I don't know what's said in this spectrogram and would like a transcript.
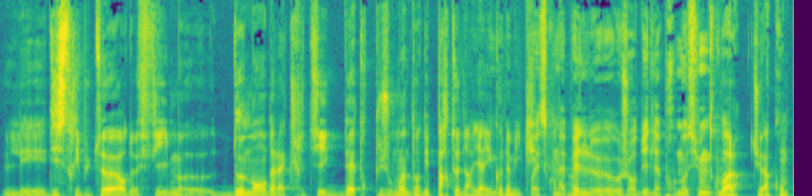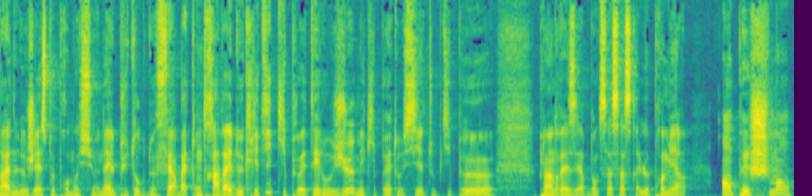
les distributeurs de films euh, demandent à la critique d'être plus ou moins dans des partenariats économiques. Ouais, ce qu'on appelle euh, aujourd'hui de la promotion. quoi. Voilà, tu accompagnes le geste promotionnel plutôt que de faire bah, ton travail de critique qui peut être élogieux mais qui peut être aussi un tout petit peu euh, plein de réserves. Donc ça, ça serait le premier empêchement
